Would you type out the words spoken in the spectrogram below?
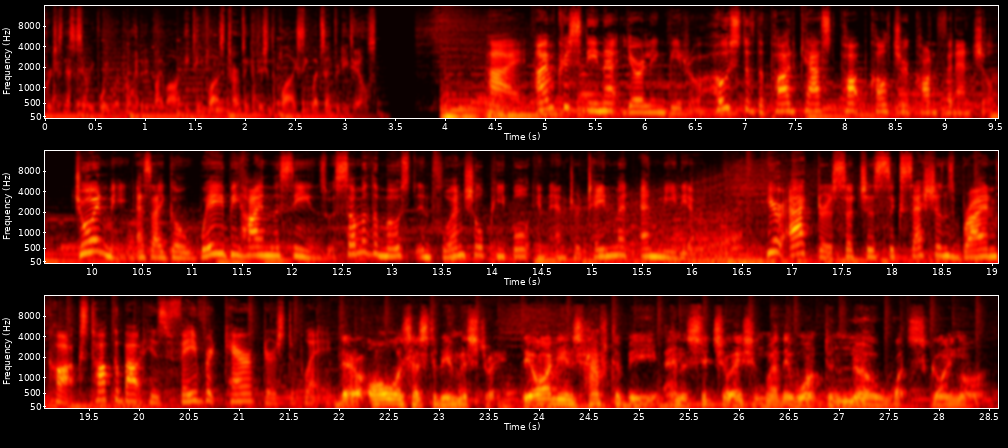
No purchase necessary. Void where prohibited by law. 18 plus terms and conditions apply. See website for details. Hi, I'm Christina Yerling Biro, host of the podcast Pop Culture Confidential. Join me as I go way behind the scenes with some of the most influential people in entertainment and media. Hear actors such as Succession's Brian Cox talk about his favorite characters to play. There always has to be a mystery. The audience have to be in a situation where they want to know what's going on.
